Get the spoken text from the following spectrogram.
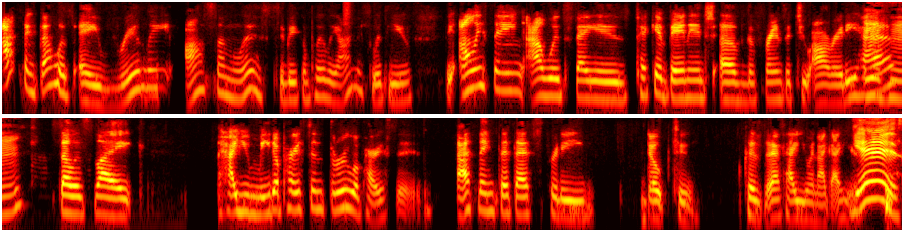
I think that was a really awesome list, to be completely honest with you. The only thing I would say is take advantage of the friends that you already have. Mm-hmm. So it's like how you meet a person through a person. I think that that's pretty dope too, because that's how you and I got here. Yes.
